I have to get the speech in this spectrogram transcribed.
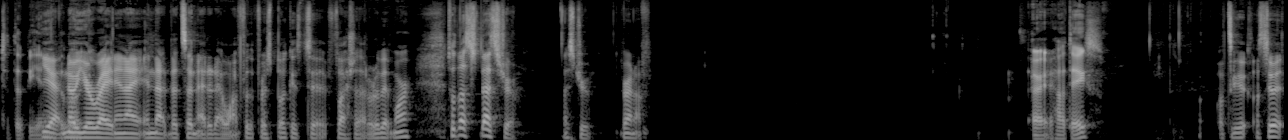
to the beginning. yeah, the no, book. you're right, and I and that that's an edit I want for the first book is to flesh that out a bit more. So that's that's true. That's true. Fair enough. all right. Hot takes. Let's do it. Let's do it.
